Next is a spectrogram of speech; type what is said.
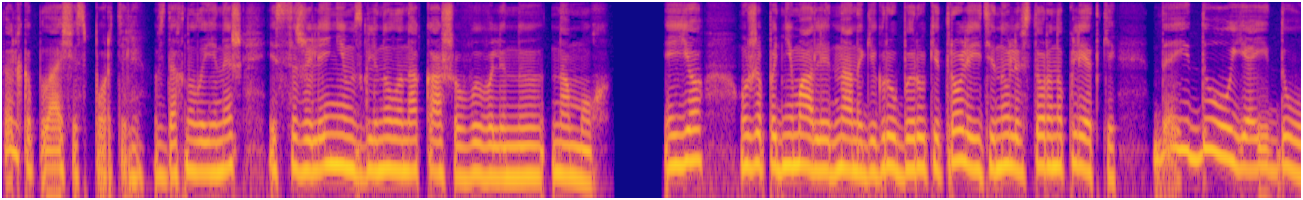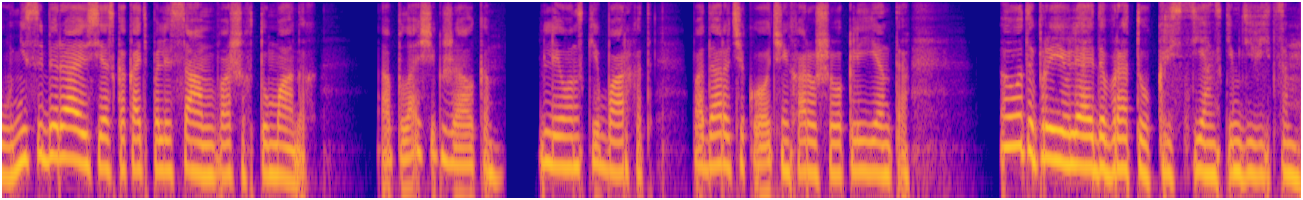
Только плащ испортили, вздохнула Инеш и с сожалением взглянула на кашу, вываленную на мох. Ее уже поднимали на ноги грубые руки тролля и тянули в сторону клетки. «Да иду я, иду, не собираюсь я скакать по лесам в ваших туманах. А плащик жалко, леонский бархат — Подарочек очень хорошего клиента. Вот и проявляй доброту к крестьянским девицам.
